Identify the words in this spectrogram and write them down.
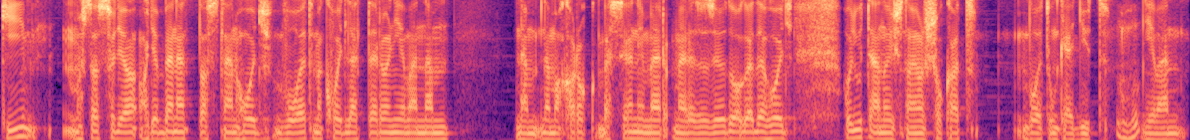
ki. Most az, hogy a, hogy a Bennett aztán hogy volt, meg hogy lett, erről nyilván nem, nem, nem akarok beszélni, mert, mert ez az ő dolga, de hogy, hogy utána is nagyon sokat voltunk együtt. Uh-huh. Nyilván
